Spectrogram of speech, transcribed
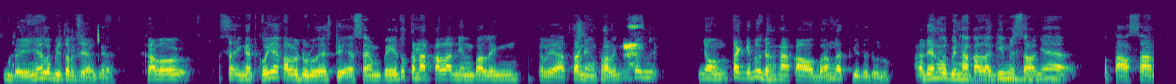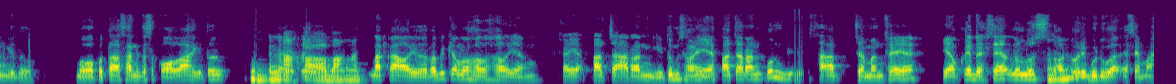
Budayanya lebih terjaga kalau seingatku ya kalau dulu SD SMP itu kenakalan yang paling kelihatan yang paling itu nyontek itu udah nakal banget gitu dulu. Ada yang lebih nakal lagi misalnya petasan gitu. Bawa petasan ke sekolah gitu. Nakal itu, banget. Nakal gitu. Tapi kalau hal-hal yang kayak pacaran gitu misalnya ya, pacaran pun di saat zaman saya ya oke deh saya lulus hmm. tahun 2002 SMA.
